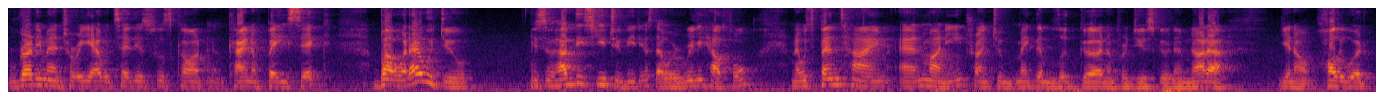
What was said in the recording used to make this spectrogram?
rudimentary. I would say this was kind of basic. But what I would do is to have these YouTube videos that were really helpful, and I would spend time and money trying to make them look good and produce good. I'm not a, you know, Hollywood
